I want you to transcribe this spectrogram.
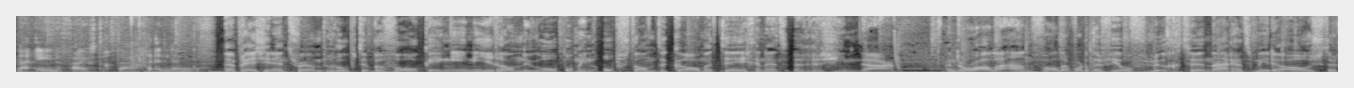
na 51 dagen ellende. Nou, president Trump roept de bevolking in Iran nu op om in opstand te komen tegen het regime daar. En door alle aanvallen worden er veel vluchten naar het Midden-Oosten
